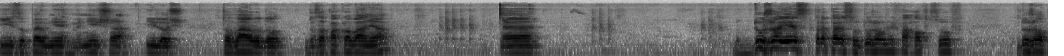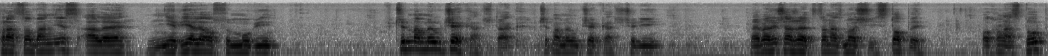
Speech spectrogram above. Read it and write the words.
i zupełnie mniejsza ilość towaru do, do zapakowania. E, Dużo jest prepersów, dużo różnych fachowców, dużo opracowań jest, ale niewiele osób mówi, w czym mamy uciekać, tak? W czym mamy uciekać, czyli najważniejsza rzecz, co nas nosi, stopy, ochrona stóp,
